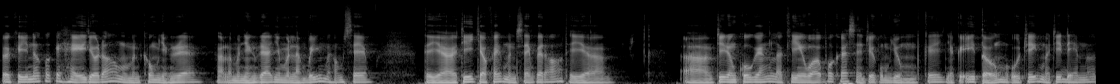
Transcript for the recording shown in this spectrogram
đôi khi nó có cái hay ở chỗ đó mà mình không nhận ra hoặc là mình nhận ra nhưng mình làm biến mình không xem thì uh, trí cho phép mình xem cái đó. Thì uh, uh, trí đang cố gắng là khi qua podcast này trí cũng dùng cái những cái ý tưởng mà của trí mà trí đem nó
